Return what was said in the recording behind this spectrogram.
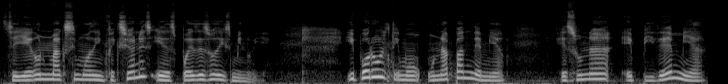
se llega a un máximo de infecciones y después de eso disminuye. Y por último, una pandemia es una epidemia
